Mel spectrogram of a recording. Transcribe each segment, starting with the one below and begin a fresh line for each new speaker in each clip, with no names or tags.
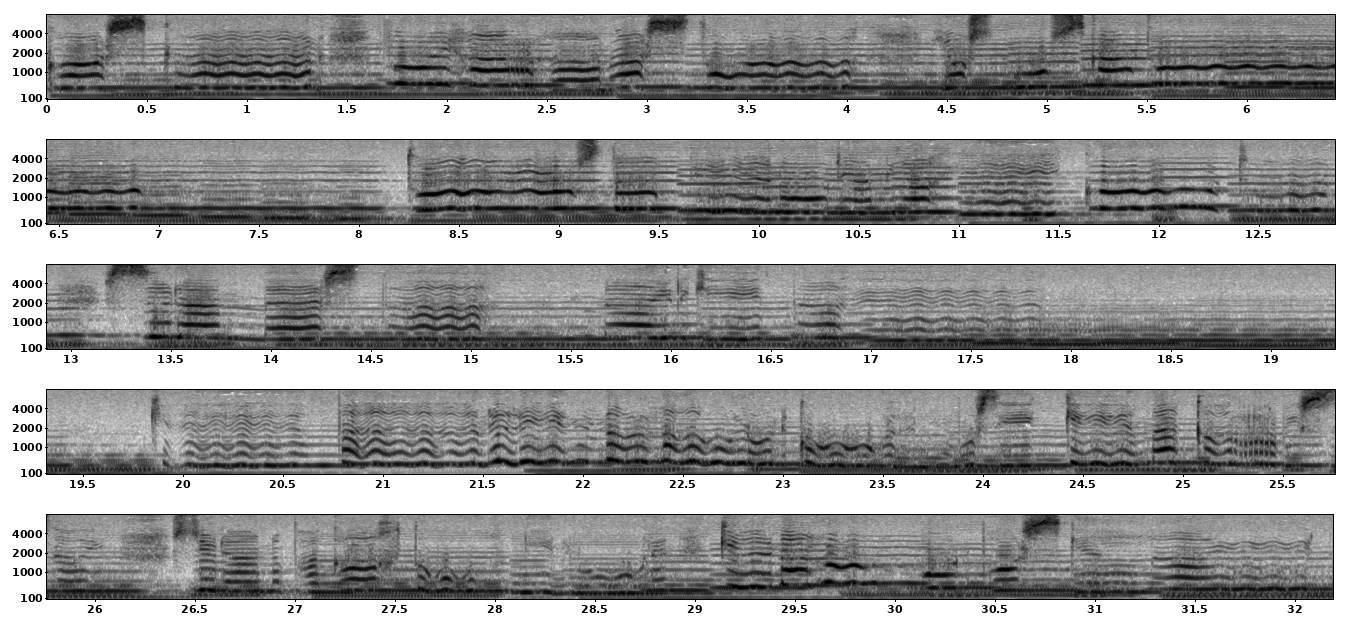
koska kieltä korvissani. Sydän pakahtuu, niin luulen, kynä loppuun poskellain.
